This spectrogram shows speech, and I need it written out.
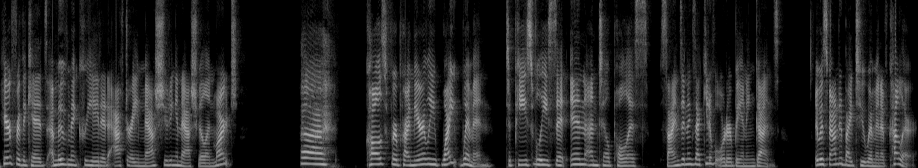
Here for the Kids, a movement created after a mass shooting in Nashville in March, uh, calls for primarily white women to peacefully sit in until Polis signs an executive order banning guns. It was founded by two women of color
